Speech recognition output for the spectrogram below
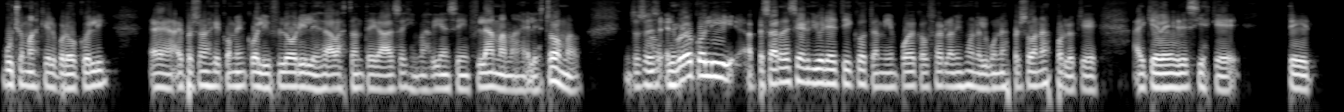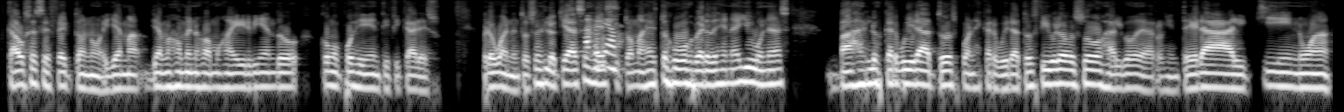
mucho más que el brócoli. Eh, hay personas que comen coliflor y les da bastante gases y más bien se inflama más el estómago. Entonces, el brócoli, a pesar de ser diurético, también puede causar lo mismo en algunas personas, por lo que hay que ver si es que te causa ese efecto o no. Y ya, ya más o menos vamos a ir viendo cómo puedes identificar eso. Pero bueno, entonces lo que haces es, tomas estos jugos verdes en ayunas, bajas los carbohidratos, pones carbohidratos fibrosos, algo de arroz integral, quinoa.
